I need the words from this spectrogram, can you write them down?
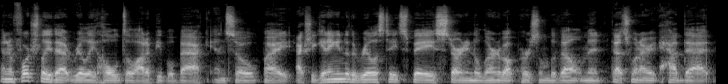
And unfortunately, that really holds a lot of people back. And so by actually getting into the real estate space, starting to learn about personal development, that's when I had that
